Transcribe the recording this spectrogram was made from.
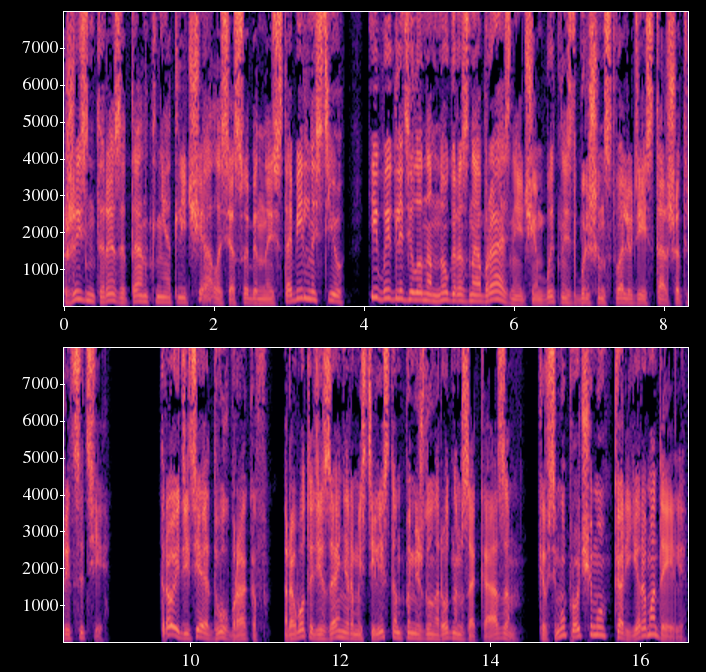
жизнь Терезы Танк не отличалась особенной стабильностью и выглядела намного разнообразнее, чем бытность большинства людей старше 30. Трое детей от двух браков, работа дизайнером и стилистом по международным заказам, ко всему прочему, карьера модели.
